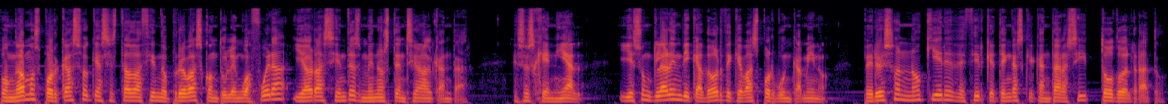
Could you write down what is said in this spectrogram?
Pongamos por caso que has estado haciendo pruebas con tu lengua fuera y ahora sientes menos tensión al cantar. Eso es genial, y es un claro indicador de que vas por buen camino, pero eso no quiere decir que tengas que cantar así todo el rato.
